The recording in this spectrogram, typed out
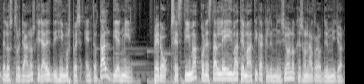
de los troyanos, que ya les dijimos, pues en total 10.000. Pero se estima con esta ley matemática que les menciono que son alrededor de un millón.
